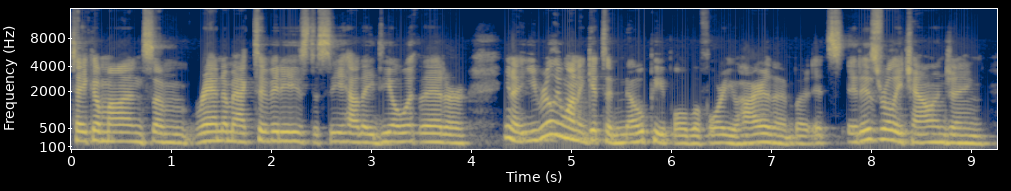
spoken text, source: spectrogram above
take them on some random activities to see how they deal with it or you know you really want to get to know people before you hire them but it's it is really challenging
